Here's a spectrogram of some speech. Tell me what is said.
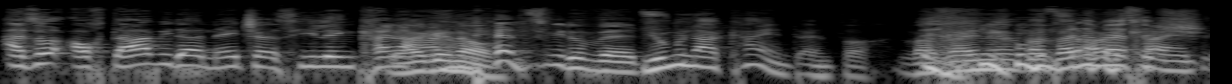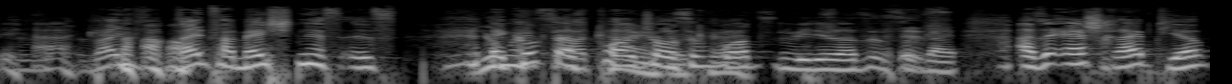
also auch da wieder Nature is Healing, keine Ja, Ahnung, genau. nenn's wie du willst. Human are kind einfach. War seine, war seine Message. kind, ja, sein, sein Vermächtnis ist, Er humans guckt das Paul kind, Joseph okay. Watson Video, das ist so geil. Also er schreibt hier,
